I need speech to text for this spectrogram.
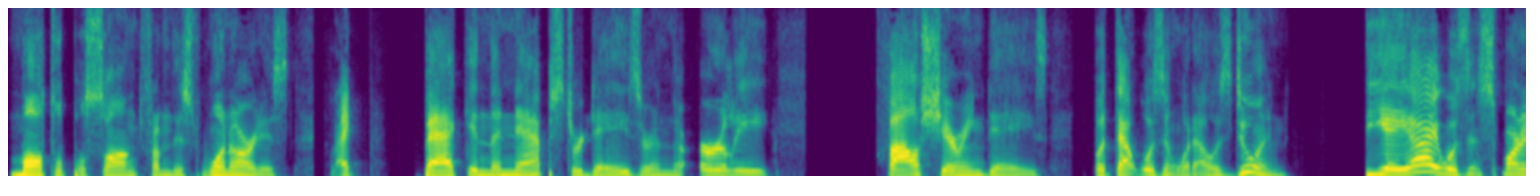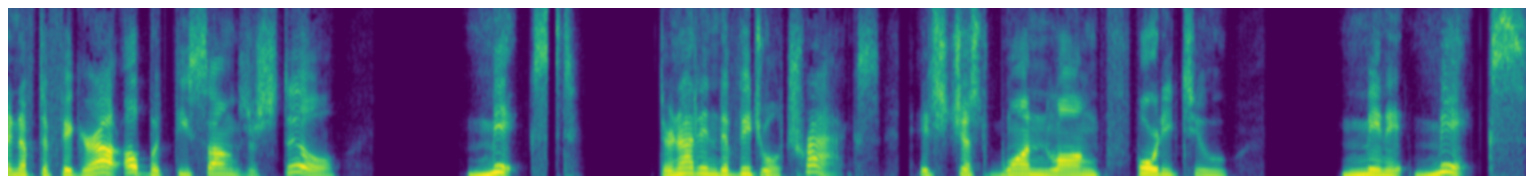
multiple songs from this one artist, like back in the Napster days or in the early file sharing days. But that wasn't what I was doing. The AI wasn't smart enough to figure out, oh, but these songs are still mixed. They're not individual tracks. It's just one long 42 minute mix.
